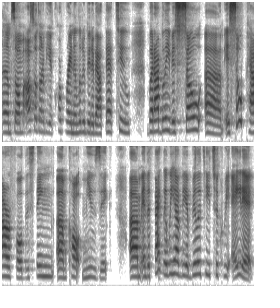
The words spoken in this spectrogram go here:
Um, so I'm also going to be incorporating a little bit about that too. But I believe it's so um, it's so powerful this thing um, called music um, and the fact that we have the ability to create it,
